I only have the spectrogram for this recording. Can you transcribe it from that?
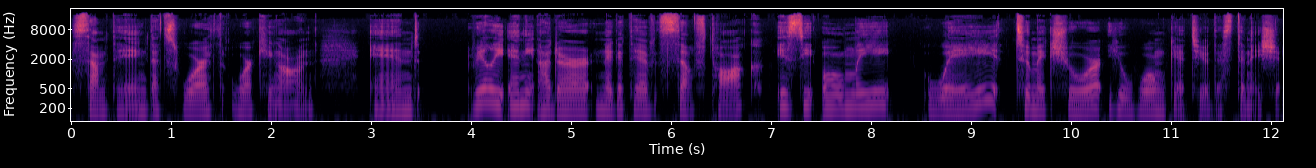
something that's worth working on. And really, any other negative self talk is the only way to make sure you won't get to your destination.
